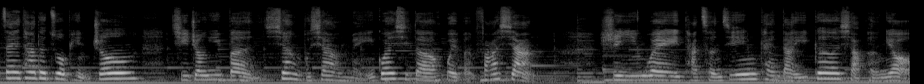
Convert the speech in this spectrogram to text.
在他的作品中，其中一本像不像没关系的绘本发想。是因为他曾经看到一个小朋友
